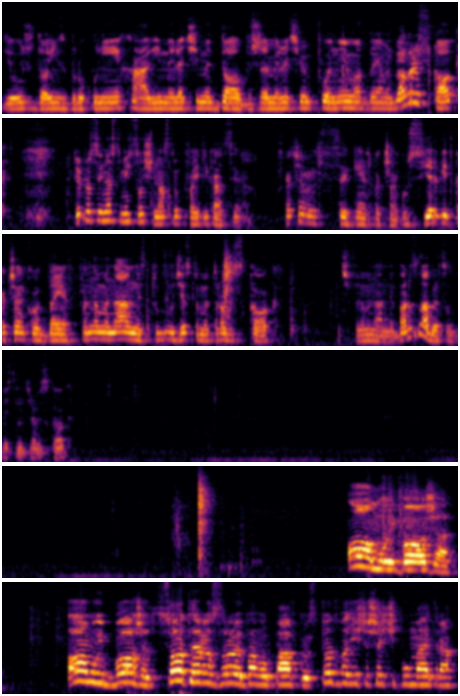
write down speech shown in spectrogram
już do Innsbrucku nie jechali, my lecimy dobrze, my lecimy płynnie, my oddajemy dobry skok. Który pracuje na miejscu 18 w kwalifikacjach. Skaczemy z Siergiejem Tkaczenko. Siergiej Tkaczenko oddaje fenomenalny 120-metrowy skok. Znaczy fenomenalny, bardzo dobry 120-metrowy skok. O mój Boże! O mój Boże, co teraz zrobił Paweł Pawko? 126,5 metra.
